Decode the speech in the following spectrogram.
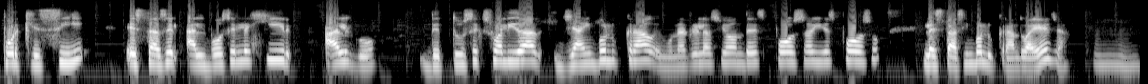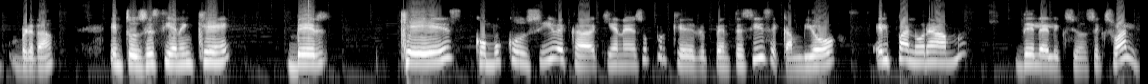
porque si estás al vos elegir algo de tu sexualidad ya involucrado en una relación de esposa y esposo, la estás involucrando a ella, ¿verdad? Entonces tienen que ver qué es, cómo concibe cada quien eso, porque de repente sí se cambió el panorama de la elección sexual,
